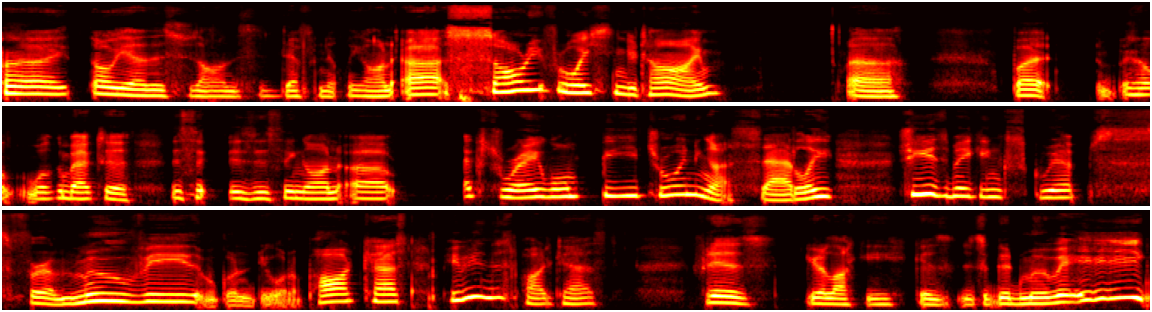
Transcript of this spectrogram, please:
Uh, oh yeah, this is on. This is definitely on. Uh, sorry for wasting your time. Uh, but welcome back to this. Is this thing on? Uh, X-Ray won't be joining us. Sadly, she's making scripts for a movie that we're going to do on a podcast. Maybe in this podcast. If it is, you're lucky because it's a good movie.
